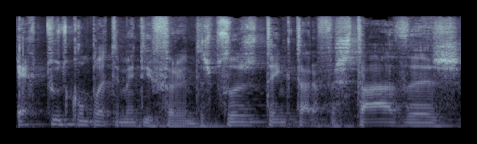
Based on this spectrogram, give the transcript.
é tudo completamente diferente. As pessoas têm que estar afastadas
